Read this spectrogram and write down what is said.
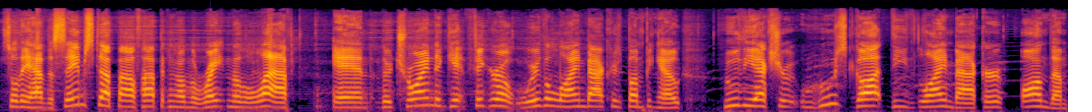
So they have the same step off happening on the right and the left, and they're trying to get figure out where the linebacker's bumping out, who the extra who's got the linebacker on them,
